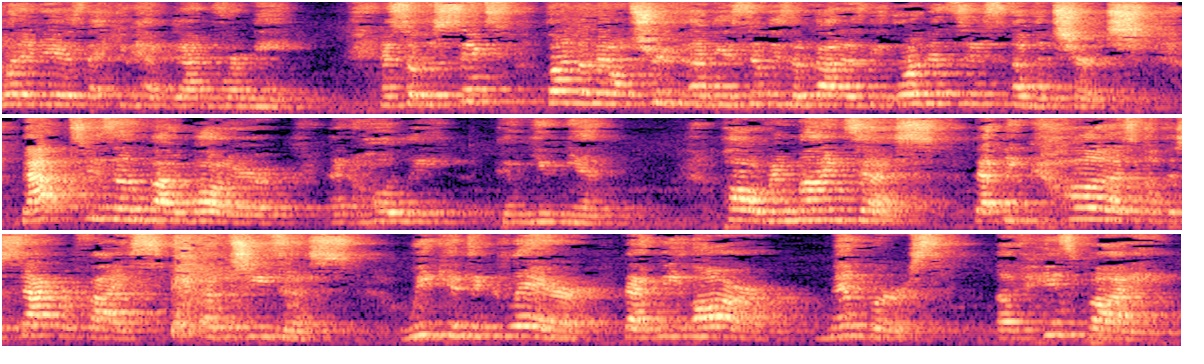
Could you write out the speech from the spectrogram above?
what it is that you have done for me? And so the sixth fundamental truth of the assemblies of God is the ordinances of the church. Baptism by water and Holy Communion. Paul reminds us that because of the sacrifice of Jesus, we can declare that we are members of his body,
